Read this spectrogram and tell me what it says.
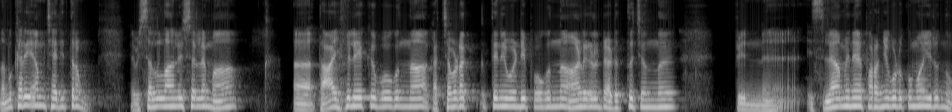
നമുക്കറിയാം ചരിത്രം. നബി സല്ലാ അലൈഹി സ്വല്ലം ആ പോകുന്ന കച്ചവടത്തിന് വേണ്ടി പോകുന്ന ആളുകളുടെ അടുത്ത് ചെന്ന് പിന്നെ ഇസ്ലാമിനെ പറഞ്ഞു കൊടുക്കുമായിരുന്നു.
